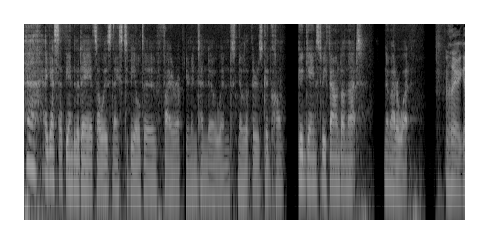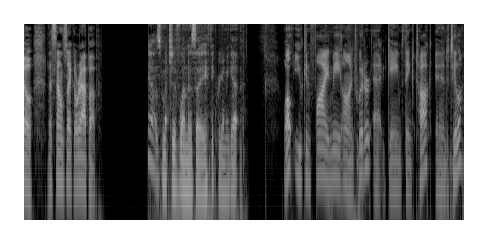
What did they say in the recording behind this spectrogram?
I guess at the end of the day, it's always nice to be able to fire up your Nintendo and know that there's good good games to be found on that, no matter what. Well, there you go. That sounds like a wrap up. Yeah, as much of one as I think we're gonna get. Well, you can find me on Twitter at GameThinkTalk and Attila.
